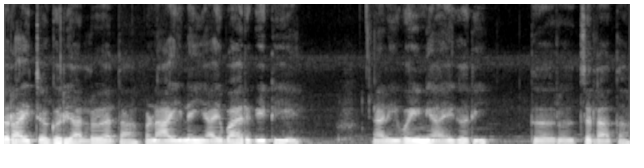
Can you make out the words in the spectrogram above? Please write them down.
तर आईच्या घरी आलो आहे आता. पण आई नाही आई बाहेर गेली आहे आणि वहिनी आहे घरी. तर चला आता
